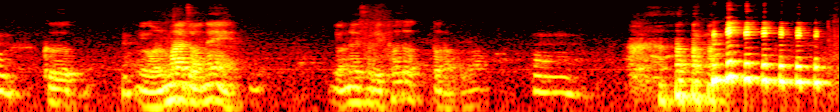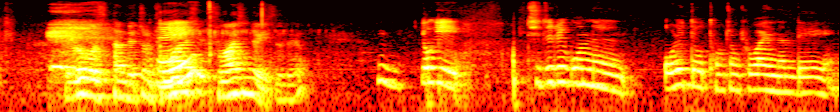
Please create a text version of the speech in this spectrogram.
응. 그 얼마 전에 연애설이 터졌더라고요. 음. 그거 비슷한데 좀 네? 좋아하시, 좋아하신 적 있으세요? 여기 지드래곤은 어릴 때부터 엄청 좋아했는데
